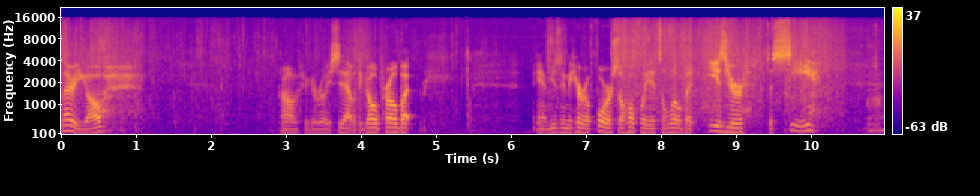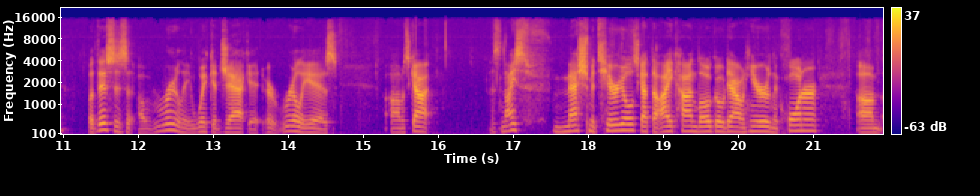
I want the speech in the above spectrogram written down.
There you go. I don't know if you can really see that with the GoPro, but yeah, I'm using the Hero 4, so hopefully it's a little bit easier to see. But this is a really wicked jacket. It really is. Um, it's got this nice mesh material. It's got the icon logo down here in the corner. Um,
